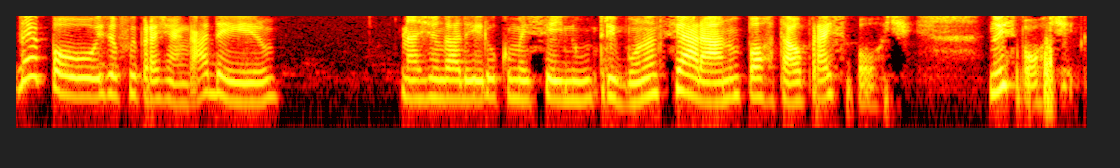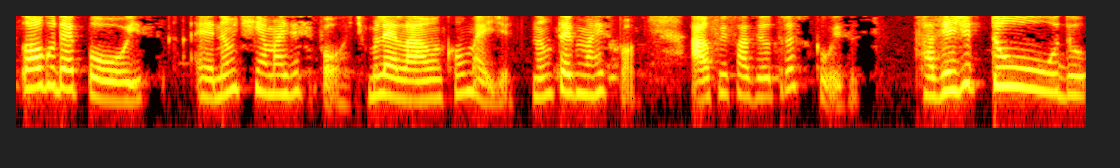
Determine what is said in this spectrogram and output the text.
Depois eu fui para Jangadeiro na Jangadeiro, eu comecei no Tribuna do Ceará, no portal para esporte. No esporte. Logo depois, é, não tinha mais esporte. Mulher lá, uma comédia. Não teve mais esporte. Aí eu fui fazer outras coisas. Fazia de tudo.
